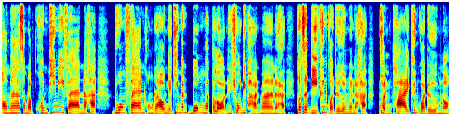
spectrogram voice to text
ต่อมาสำหรับคนที่มีแฟนนะคะ ดวงแฟนของเราเนี่ยที่มันบงมาตลอดในช่วงที่ผ่านมานะคะ ก็จะดีขึ้นกว่าเดิมแล้วนะคะ ผ่อนคลายขึ้นกว่าเดิมเนาะ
